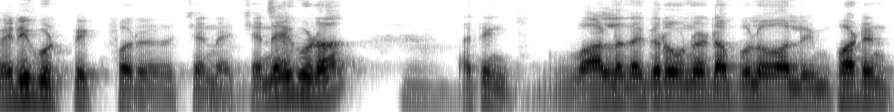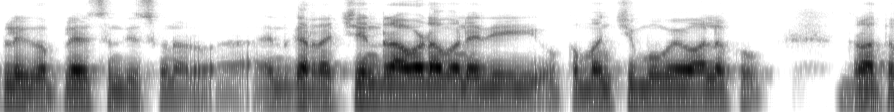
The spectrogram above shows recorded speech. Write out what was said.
very good pick for Chennai. Chennai కూడా ఐ థింక్ వాళ్ళ దగ్గర ఉన్న డబ్బులో వాళ్ళు ఇంపార్టెంట్ ప్లే ప్లేయర్స్ తీసుకున్నారు. ఎందుకంటే రచిన్ రావడం అనేది ఒక మంచి మూవీ వాళ్ళకు. తర్వాత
